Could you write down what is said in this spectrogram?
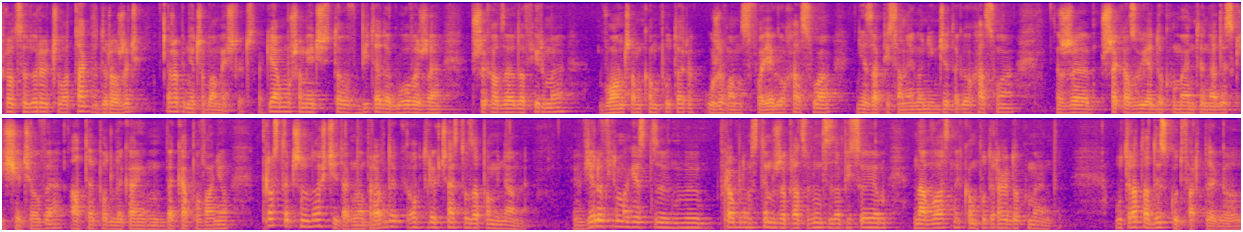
Procedury trzeba tak wdrożyć, żeby nie trzeba myśleć. Tak? Ja muszę mieć to wbite do głowy, że przychodzę do firmy, włączam komputer, używam swojego hasła, nie zapisanego nigdzie tego hasła, że przekazuję dokumenty na dyski sieciowe, a te podlegają backupowaniu. Proste czynności tak naprawdę, o których często zapominamy. W wielu firmach jest y, problem z tym, że pracownicy zapisują na własnych komputerach dokumenty. Utrata dysku twardego,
